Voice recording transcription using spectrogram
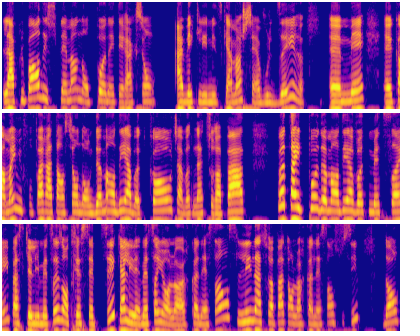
La plupart des suppléments n'ont pas d'interaction avec les médicaments, je tiens à vous le dire. Euh, mais euh, quand même, il faut faire attention. Donc, demandez à votre coach, à votre naturopathe. Peut-être pas demander à votre médecin parce que les médecins sont très sceptiques. Hein. Les médecins ils ont leur connaissance. Les naturopathes ont leur connaissance aussi. Donc,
